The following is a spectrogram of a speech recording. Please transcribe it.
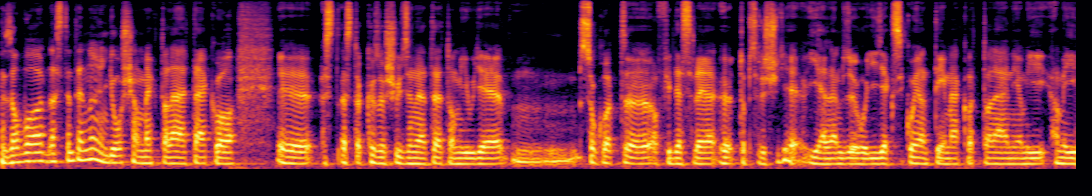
zavar, de aztán nagyon gyorsan megtalálták a, ezt, ezt a közös üzenetet, ami ugye mm, szokott a Fideszre többször is ugye jellemző, hogy igyekszik olyan témákat találni, ami, ami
